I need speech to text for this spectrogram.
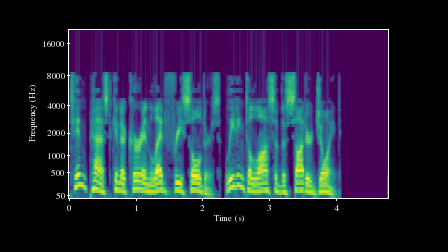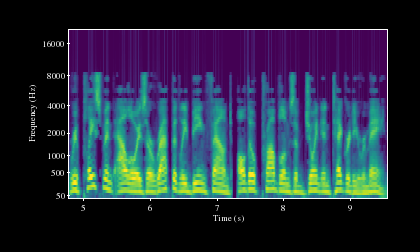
Tin pest can occur in lead-free solders, leading to loss of the solder joint. Replacement alloys are rapidly being found, although problems of joint integrity remain.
